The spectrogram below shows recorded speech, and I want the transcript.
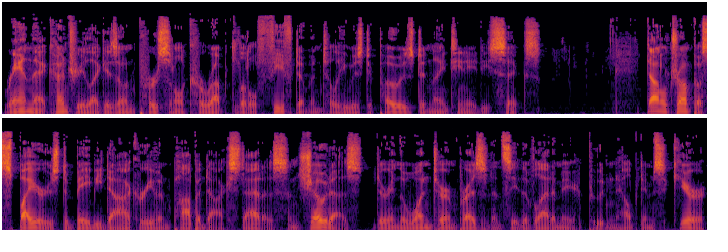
ran that country like his own personal corrupt little fiefdom until he was deposed in 1986. Donald Trump aspires to baby doc or even papa doc status and showed us during the one term presidency that Vladimir Putin helped him secure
